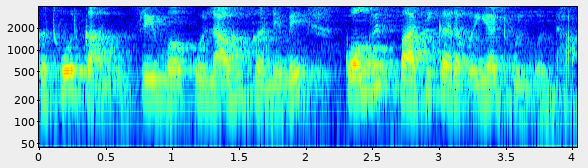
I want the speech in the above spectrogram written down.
कठोर कानून फ्रेमवर्क को लागू करने में कांग्रेस पार्टी का रवैया ढुलमुल था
